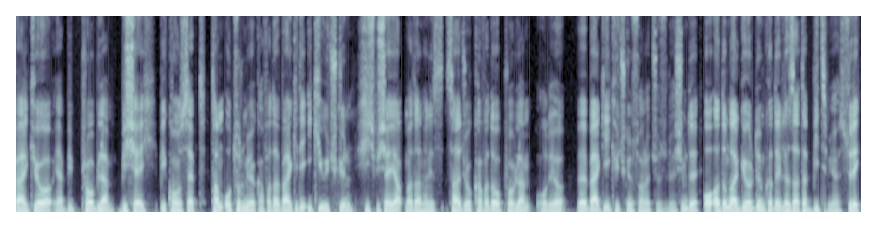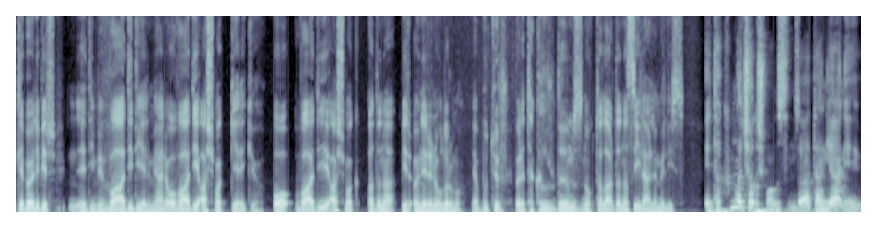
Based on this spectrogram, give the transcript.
belki o ya bir problem, bir şey, bir konsept tam oturmuyor kafada. Belki de 2-3 gün hiçbir şey yapmadan hani sadece o kafada o problem oluyor ve belki 2-3 gün sonra çözülüyor. Şimdi o adımlar gördüğüm kadarıyla zaten bitmiyor. Sürekli böyle bir ne diyeyim bir vadi diyelim. Yani o vadiyi aşmak gerekiyor. O vadiyi aşmak adına bir önerin olur mu? Ya bu tür böyle takıldığımız noktalarda nasıl ilerlemeliyiz? E takımla çalışmalısın. Zaten yani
